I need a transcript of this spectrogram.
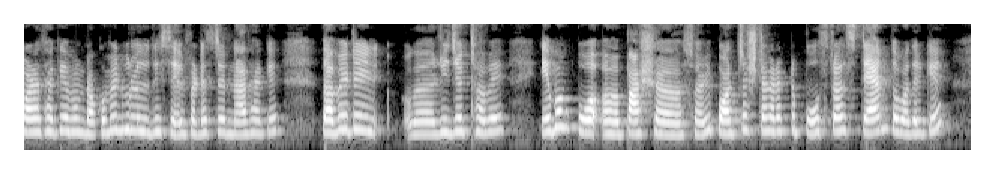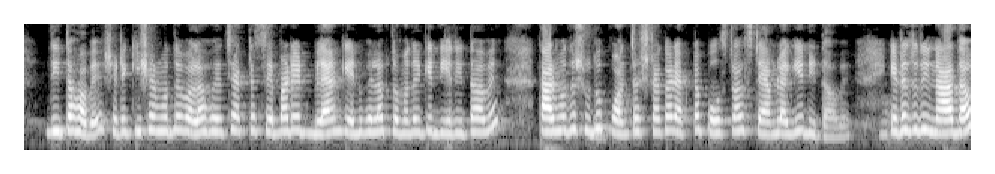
করা থাকে এবং ডকুমেন্টগুলো যদি সেলফ অ্যাটাস্টেড না থাকে, তবে এটা রিজেক্ট হবে। এবং সরি পঞ্চাশ টাকার একটা পোস্টাল স্ট্যাম্প তোমাদেরকে দিতে হবে। সেটা কিসের মধ্যে বলা হয়েছে? একটা সেপারেট ব্ল্যাঙ্ক এনভেলপ তোমাদেরকে দিয়ে দিতে হবে। তার মধ্যে শুধু পঞ্চাশ টাকার একটা পোস্টাল স্ট্যাম্প লাগিয়ে দিতে হবে। এটা যদি না দাও,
